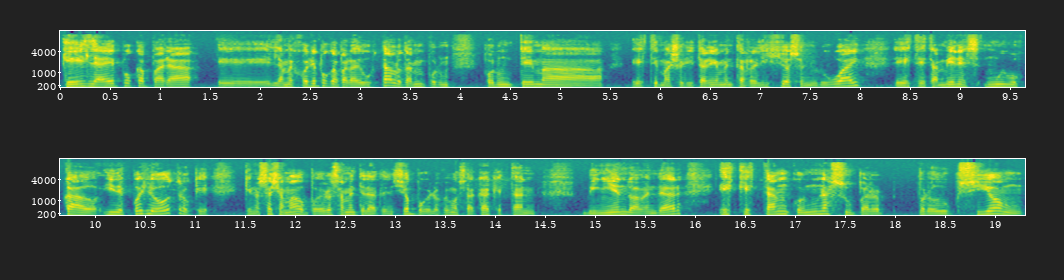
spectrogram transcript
que es la época para eh, la mejor época para degustarlo, también por un, por un tema este, mayoritariamente religioso en Uruguay, este, también es muy buscado. Y después lo otro que, que nos ha llamado poderosamente la atención, porque los vemos acá que están viniendo a vender, es que están con una superproducción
